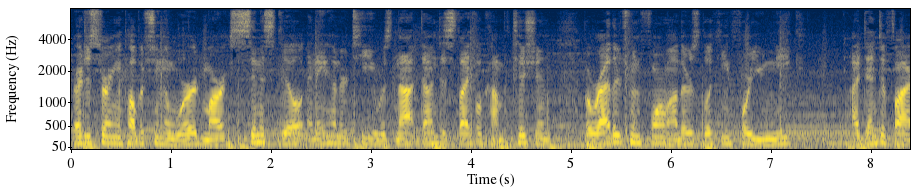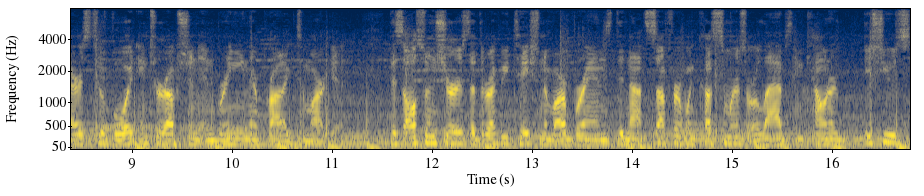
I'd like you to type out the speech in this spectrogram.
Registering and publishing the word mark Cinestill and 800T was not done to stifle competition, but rather to inform others looking for unique identifiers to avoid interruption in bringing their product to market. This also ensures that the reputation of our brands did not suffer when customers or labs encountered issues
